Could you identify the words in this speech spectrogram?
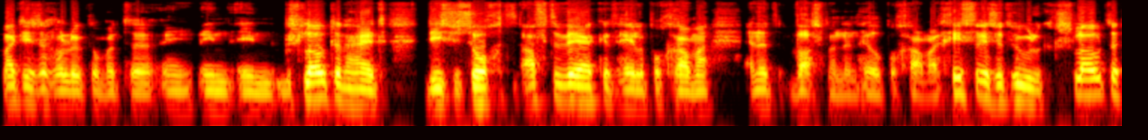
Maar het is er gelukt om het uh, in, in, in, beslotenheid die ze zocht af te werken, het hele programma. En het was met een heel programma. Gisteren is het huwelijk gesloten.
